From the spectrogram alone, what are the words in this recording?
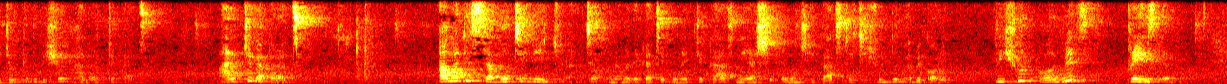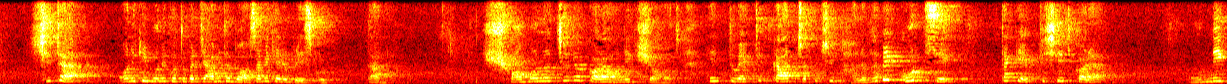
এটাও কিন্তু ভীষণ ভালো একটা কাজ। আরেকটা ব্যাপার আছে, আমাদের সাবঅর্ডিনেটরা যখন আমাদের কাছে কোনো একটা কাজ নিয়ে আসে এবং সেই কাজটা সে সুন্দরভাবে করে we should always praise them সেটা অনেকেই মনে করতে পারে যে, আমি তো বস আমি কেন প্রেস করব? তা না। সমালোচনা করা অনেক সহজ, কিন্তু একটা কাজ যখন সে ভালোভাবে করছে, তাকে অ্যাপ্রিসিয়েট করা অনেক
